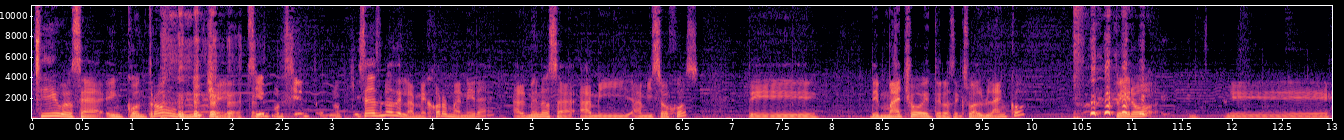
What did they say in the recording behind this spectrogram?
Sí, o sea, encontró un niche 100%, ¿no? Quizás no de la mejor manera, al menos a, a, mi, a mis ojos, de, de macho heterosexual blanco, pero, eh,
